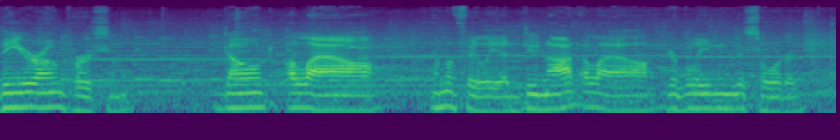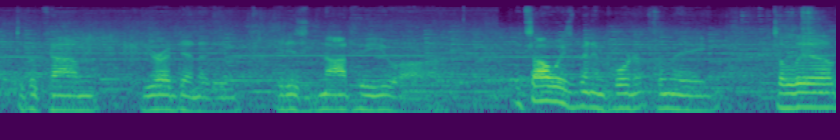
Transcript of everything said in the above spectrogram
be your own person. Don't allow hemophilia, do not allow your bleeding disorder to become your identity. It is not who you are. It's always been important for me to live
